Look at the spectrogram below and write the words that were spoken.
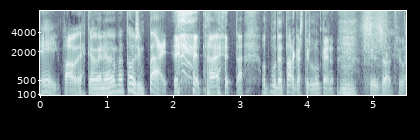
ei, vaan ehkä enemmän toisin päin. että, että olet muuten tarkasti lukenut. Mm. Kyllä sä oot hyvä.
